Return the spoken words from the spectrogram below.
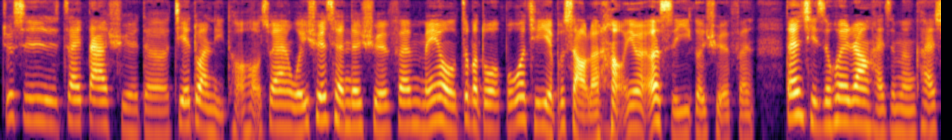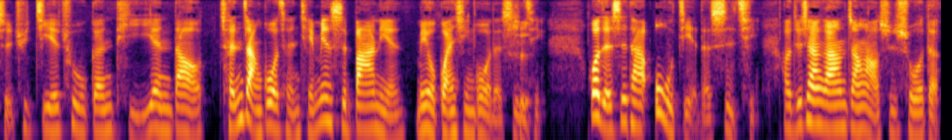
就是在大学的阶段里头哈，虽然微学程的学分没有这么多，不过其实也不少了哈，因为二十一个学分，但其实会让孩子们开始去接触跟体验到成长过程前面十八年没有关心过的事情，或者是他误解的事情。好，就像刚刚张老师说的，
